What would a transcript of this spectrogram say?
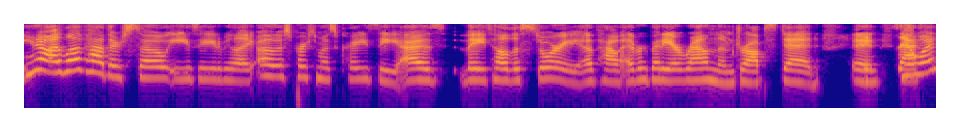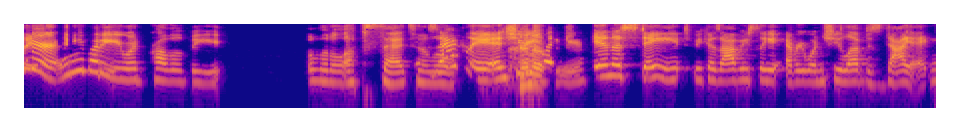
You know, I love how they're so easy to be like, oh, this person was crazy as they tell the story of how everybody around them drops dead. And Exactly. no wonder anybody would probably be a little upset and a Exactly. And she was like in a state because obviously everyone she loved is dying.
